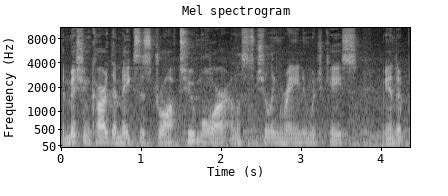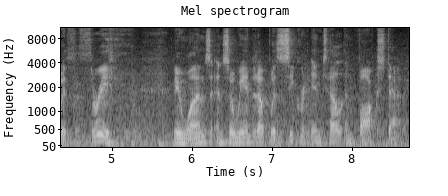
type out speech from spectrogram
the mission card that makes us draw two more, unless it's Chilling rain, in which case we end up with three new ones. And so we ended up with Secret Intel and Vox Static.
